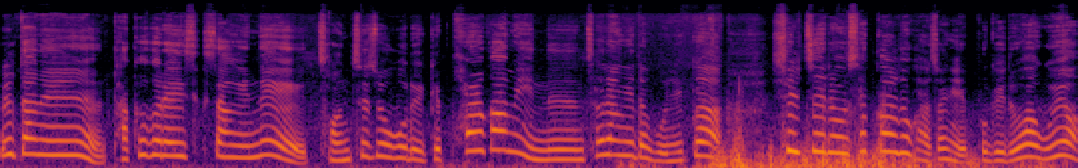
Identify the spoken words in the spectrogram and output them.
일단은 다크그레이 색상인데 전체적으로 이렇게 펄감이 있는 차량이다 보니까 실제로 색깔도 가장 예쁘기도 하고요.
